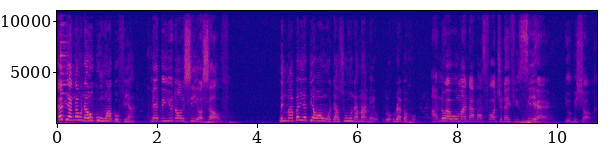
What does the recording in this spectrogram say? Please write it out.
ebia na wo na wobu ho abɔfia Maybe you don't see yourself. menim abɛyɛ bi a wɔnwo da nso hu na maame werɛ bɛho I know a woman that has four children. If you see her, you'll be shocked.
